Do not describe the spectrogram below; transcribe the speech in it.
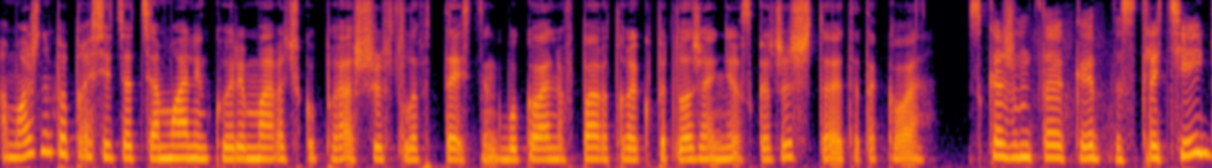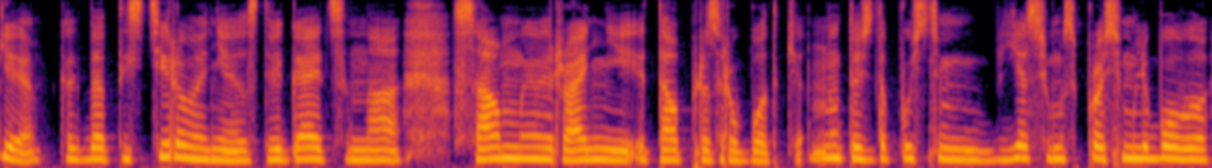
А можно попросить от тебя маленькую ремарочку про shift-left тестинг? Буквально в пару-тройку предложений расскажи, что это такое. Скажем так, это стратегия, когда тестирование сдвигается на самый ранний этап разработки. Ну, то есть, допустим, если мы спросим любого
